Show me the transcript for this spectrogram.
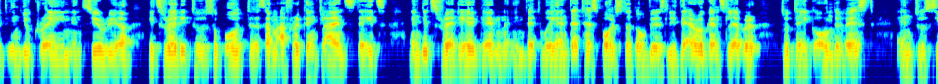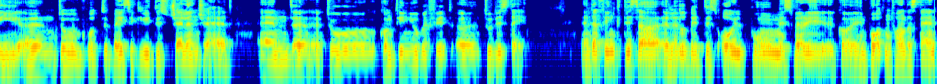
it in Ukraine, in Syria. It's ready to support uh, some African client states, and it's ready again in that way. And that has bolstered, obviously, the arrogance level to take on the West and to see um, to put basically this challenge ahead and uh, to continue with it uh, to this day. And I think these are a little bit this oil boom is very uh, important to understand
